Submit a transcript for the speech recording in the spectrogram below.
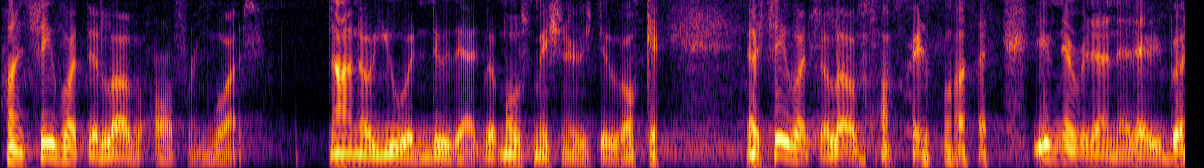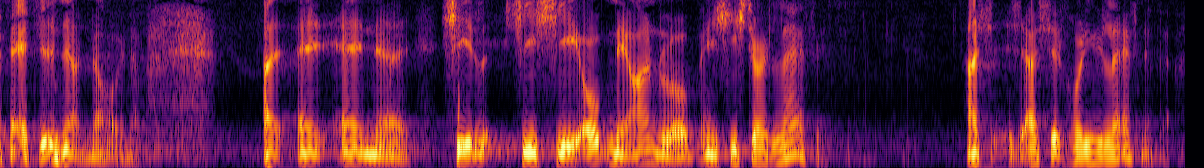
"Hon, see what the love offering was." Now I know you wouldn't do that, but most missionaries do. Okay. Now see what the love offering was. You've never done that, have you? But no, no, no. And, and uh, she, she, she opened the envelope and she started laughing. I, I said, What are you laughing about?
